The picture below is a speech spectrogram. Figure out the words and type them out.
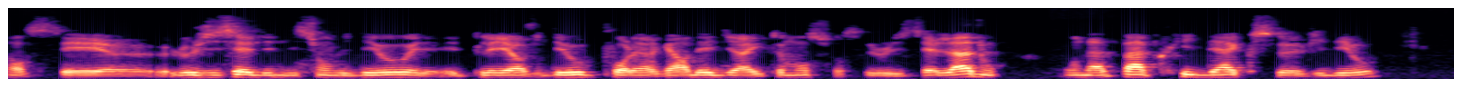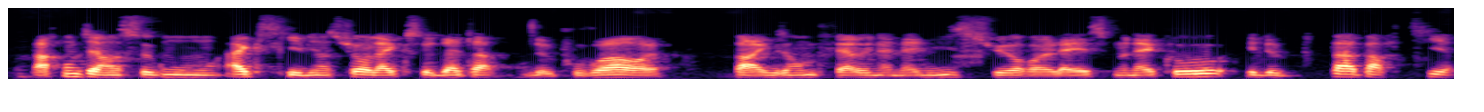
dans ces logiciels d'édition vidéo et, de players vidéo pour les regarder directement sur ces logiciels-là. Donc, on n'a pas pris d'axe vidéo. Par contre, il y a un second axe qui est bien sûr l'axe data, de pouvoir, par exemple, faire une analyse sur l'AS Monaco et de pas partir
